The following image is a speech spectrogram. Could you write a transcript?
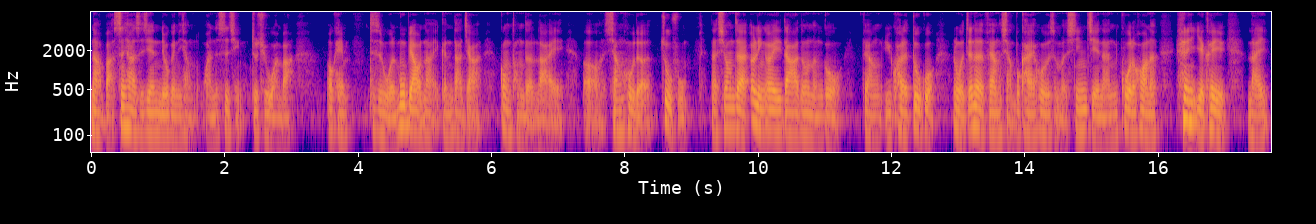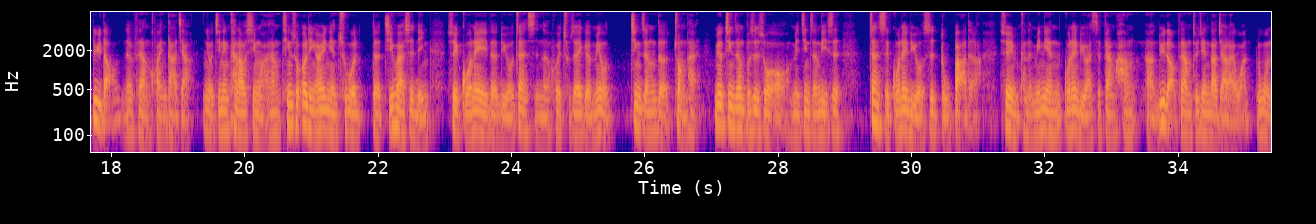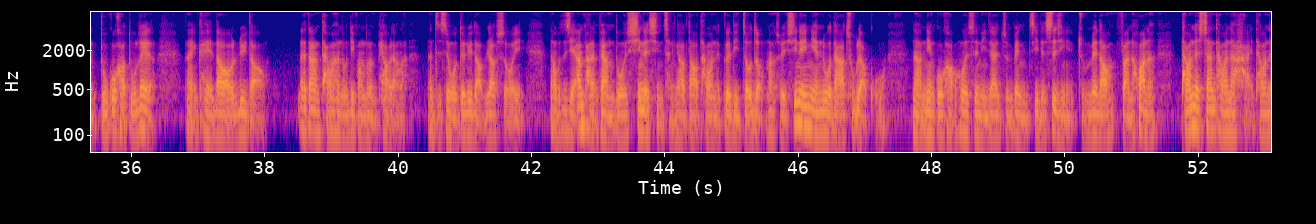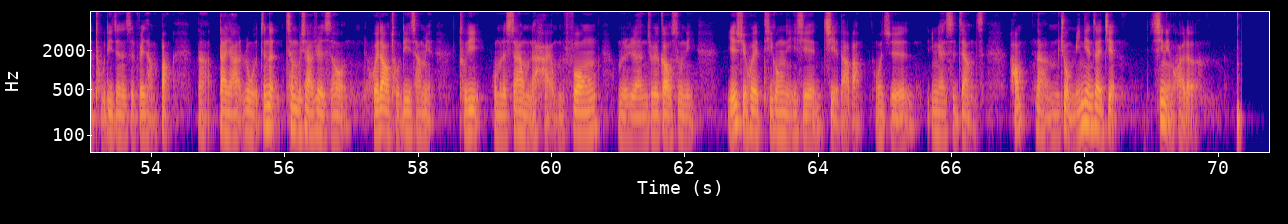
那把剩下的时间留给你想玩的事情，就去玩吧。OK，这是我的目标，那也跟大家共同的来呃相互的祝福。那希望在二零二一大家都能够非常愉快的度过。如果真的非常想不开或有什么心结难过的话呢，嘿，也可以来绿岛，那非常欢迎大家。因为我今天看到新闻，好像听说二零二一年出国的机会还是零，所以国内的旅游暂时呢会处在一个没有。竞争的状态没有竞争，不是说哦没竞争力，是暂时国内旅游是独霸的啦，所以可能明年国内旅游还是非常夯啊。绿岛非常推荐大家来玩，如果你读国考读累了，那你可以到绿岛。那当然台湾很多地方都很漂亮了，那只是我对绿岛比较熟而已。那我自己安排了非常多新的行程，要到台湾的各地走走。那所以新的一年如果大家出不了国，那念国考或者是你在准备你自己的事情，准备到烦的话呢，台湾的山、台湾的海、台湾的土地真的是非常棒。那大家如果真的撑不下去的时候，回到土地上面，土地、我们的山、我们的海、我们的风、我们的人，就会告诉你，也许会提供你一些解答吧。我觉得应该是这样子。好，那我们就明年再见，新年快乐。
